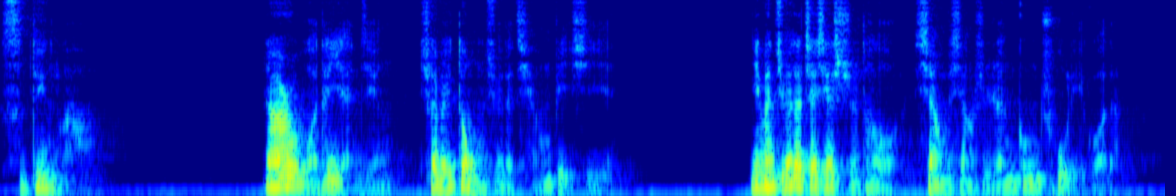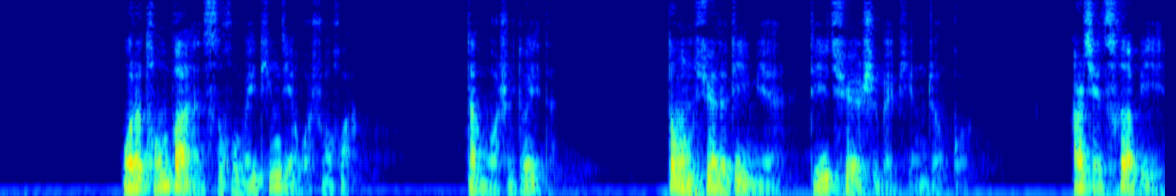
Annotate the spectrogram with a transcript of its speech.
死定了。然而我的眼睛却被洞穴的墙壁吸引。你们觉得这些石头像不像是人工处理过的？我的同伴似乎没听见我说话，但我是对的。洞穴的地面的确是被平整过，而且侧壁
